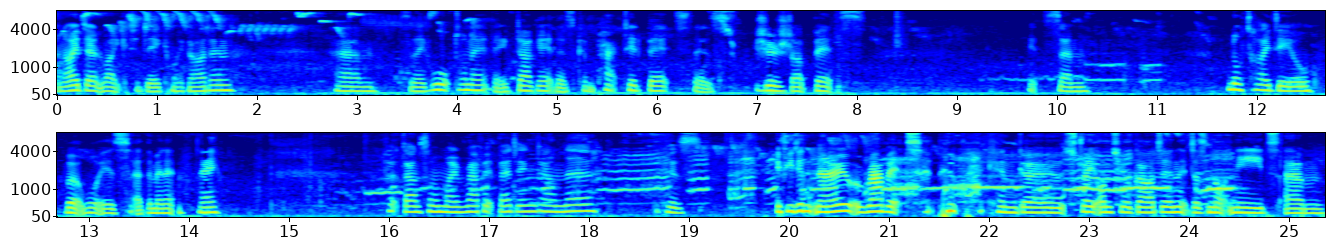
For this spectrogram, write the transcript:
And I don't like to dig my garden. Um, so they've walked on it, they've dug it, there's compacted bits, there's zhuzhed up bits. It's um, not ideal, but what is at the minute, hey? Put down some of my rabbit bedding down there because if you didn't know, a rabbit poop can go straight onto your garden. It does not need um,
